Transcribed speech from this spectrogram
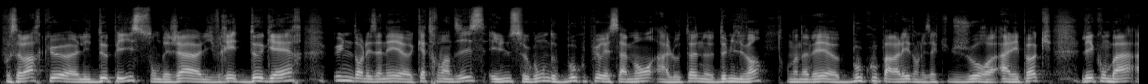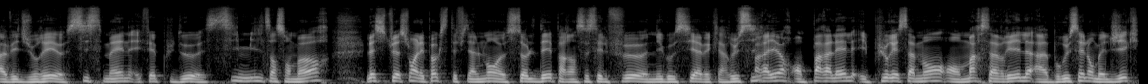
Il faut savoir que les deux pays se sont déjà livrés deux guerres une dans les années 90 euh, et une seconde beaucoup plus récemment à l'automne 2020. On en avait euh, beaucoup parlé dans les actus du jour euh, à l'époque. Les combats avaient duré six semaines et fait plus de 6500 morts. La situation à l'époque s'était finalement soldée par un cessez-le-feu négocié avec la Russie. Par ailleurs, en parallèle et plus récemment, en mars-avril, à Bruxelles en Belgique,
